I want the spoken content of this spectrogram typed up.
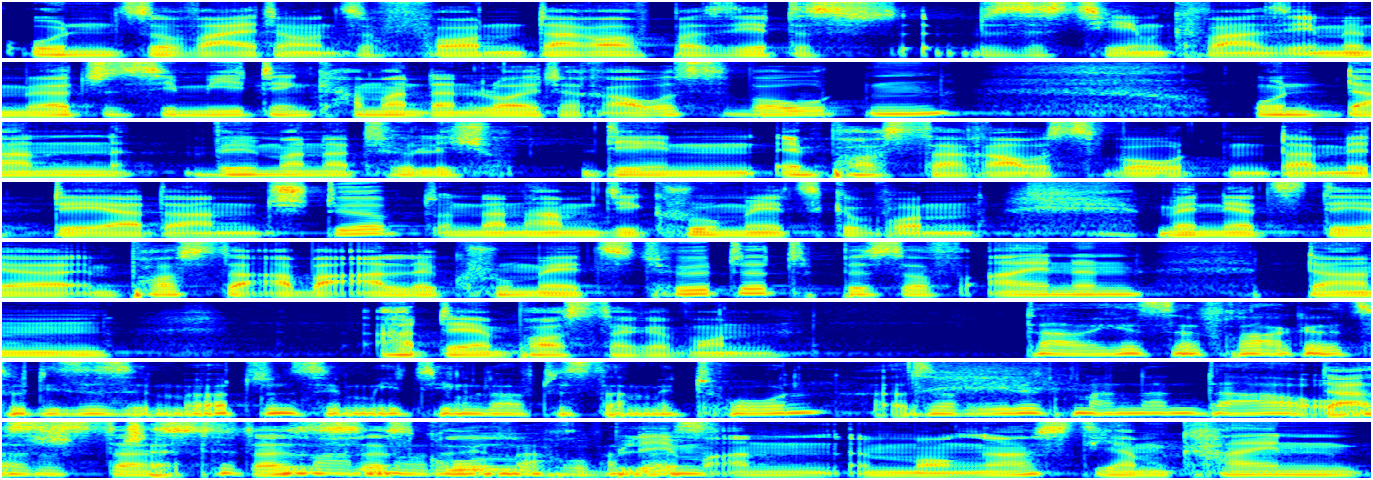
und so weiter und so fort. Und darauf basiert das System quasi. Im Emergency Meeting kann man dann Leute rausvoten und dann will man natürlich den Imposter rausvoten, damit der dann stirbt und dann haben die Crewmates gewonnen. Wenn jetzt der Imposter aber alle Crewmates tötet, bis auf einen, dann hat der Imposter gewonnen. Da habe ich jetzt eine Frage dazu. Dieses Emergency Meeting, läuft es dann mit Ton? Also redet man dann da Das oder ist das, das, ist das große Problem das? an Among Us. Die haben keinen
